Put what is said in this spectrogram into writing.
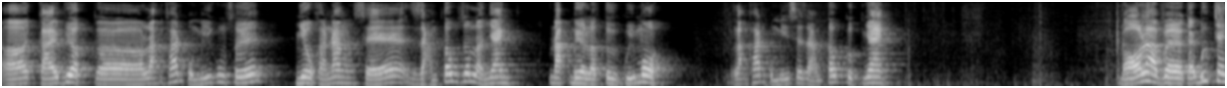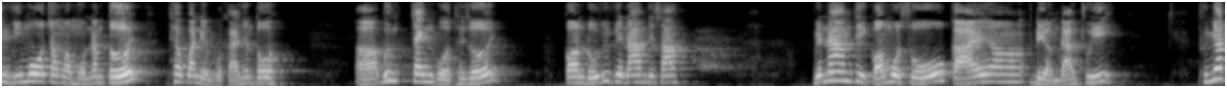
uh, cái việc uh, lạm phát của Mỹ cũng thế nhiều khả năng sẽ giảm tốc rất là nhanh đặc biệt là từ quý 1 lạm phát của Mỹ sẽ giảm tốc cực nhanh. Đó là về cái bức tranh vĩ mô trong vòng một năm tới theo quan điểm của cá nhân tôi. À, bức tranh của thế giới. Còn đối với Việt Nam thì sao? Việt Nam thì có một số cái ờ, điểm đáng chú ý. Thứ nhất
